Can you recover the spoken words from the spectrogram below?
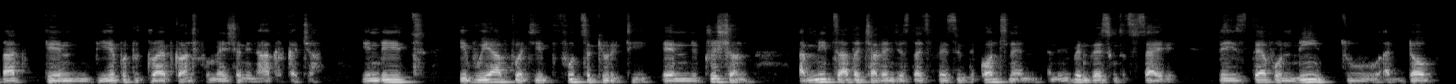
that can be able to drive transformation in agriculture. Indeed, if we have to achieve food security and nutrition amidst other challenges that's facing the continent and even facing the society, there is therefore need to adopt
